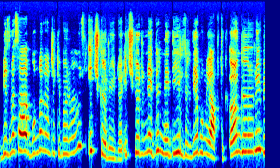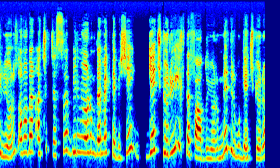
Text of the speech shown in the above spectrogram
Biz mesela bundan önceki bölümümüz içgörüydü. İçgörü nedir, ne değildir diye bunu yaptık. Öngörüyü biliyoruz ama ben açıkçası bilmiyorum demek de bir şey. Geçgörüyü ilk defa duyuyorum. Nedir bu geçgörü?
